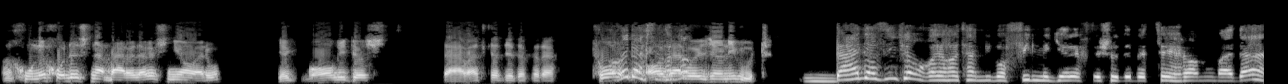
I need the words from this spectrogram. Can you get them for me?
خونه خودش نه برادرش نیاورون یک باقی داشت. دعوت کرد یه دفعه رفت. تو آذربایجانی بود. بعد از اینکه آقای حاتمی با فیلم گرفته شده به تهران اومدن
